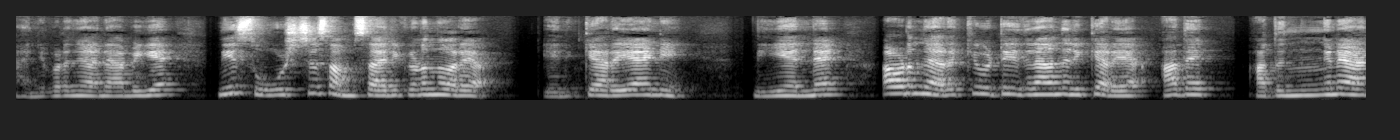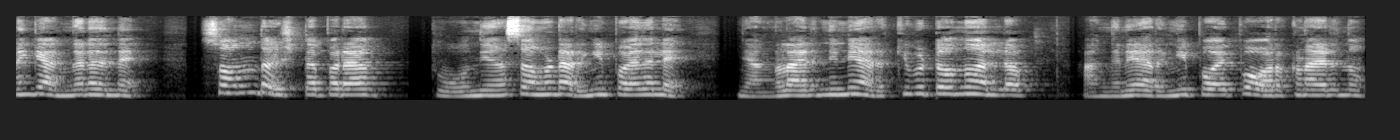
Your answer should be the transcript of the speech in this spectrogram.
അനി പറഞ്ഞ അനാമിക നീ സൂക്ഷിച്ച് സംസാരിക്കണം എന്ന് പറയാം. എനിക്കറിയാം നീ നീ എന്നെ അവിടെ നിന്ന് ഇറക്കി വിട്ട് ഇതിനാന്ന് എനിക്കറിയാം. അതെ അതിങ്ങനെയാണെങ്കിൽ അങ്ങനെ തന്നെ. സ്വന്തം ഇഷ്ടപ്പെടാൻ തോന്നിയാസം അങ്ങോട്ട് ഇറങ്ങിപ്പോയതല്ലേ? ഞങ്ങളാരും നിന്നെ ഇറക്കി വിട്ടോന്നുമല്ലോ. അങ്ങനെ ഇറങ്ങിപ്പോയപ്പോ ഓർക്കണായിരുന്നു.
